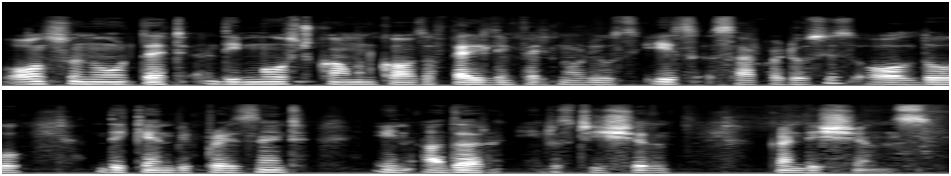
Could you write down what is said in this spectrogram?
Also note that the most common cause of perilymphatic nodules is sarcoidosis, although they can be present in other interstitial conditions.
